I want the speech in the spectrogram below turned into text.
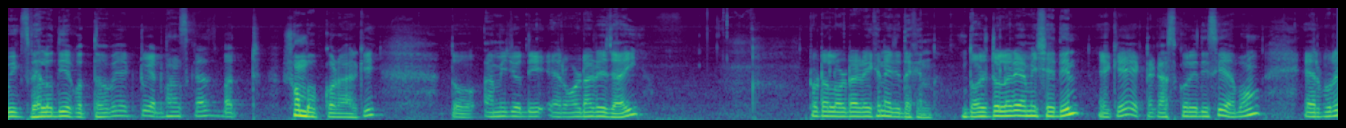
উইক্স ভ্যালু দিয়ে করতে হবে, একটু অ্যাডভান্স কাজ বাট সম্ভব করা আর কি। তো আমি যদি এর অর্ডারে যাই টোটাল অর্ডার এখানে যে দেখেন, দশ ডলারে আমি সেদিন একে একটা কাজ করে দিছি এবং এরপরে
